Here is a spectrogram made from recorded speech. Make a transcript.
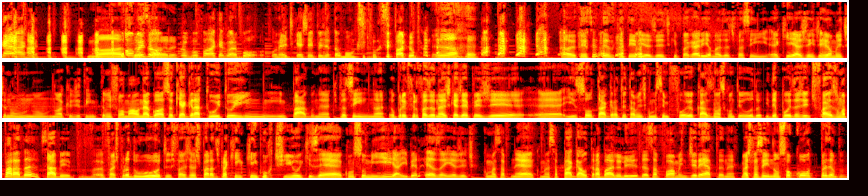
Caraca! Nossa, Pô, mas ó, cara. eu vou falar que agora, pô, o Nerdcast RPG é tão bom que se você pagou pra Não, eu tenho certeza que teria gente que pagaria, mas é tipo assim, é que a gente realmente não, não, não acredita em transformar o negócio que é gratuito em, em pago, né? Tipo assim, né? eu prefiro fazer o Nerdcast de RPG é, e soltar gratuitamente como sempre foi o caso do nosso conteúdo, e depois a gente faz uma parada, sabe, faz produtos, faz as paradas pra quem, quem curtiu e quiser consumir, aí beleza, aí a gente começa, né, começa a pagar o trabalho ali dessa forma indireta, né? Mas, tipo assim, não sou contra, por exemplo,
